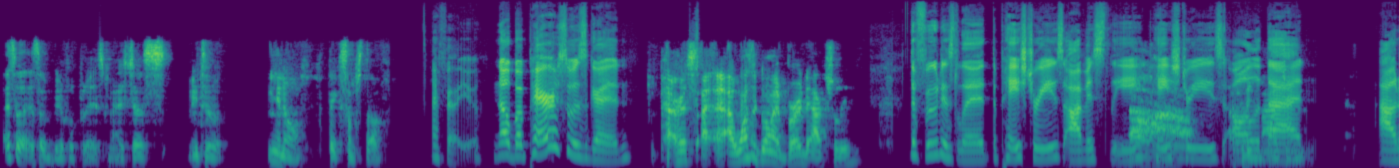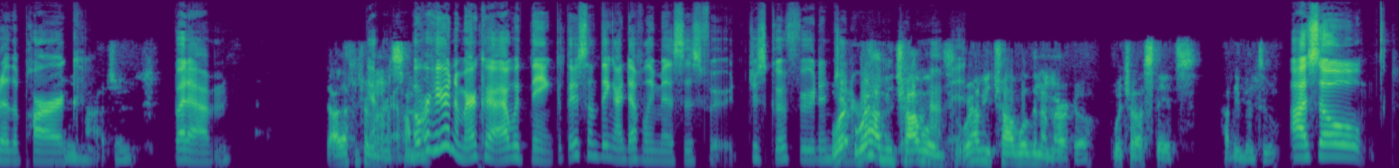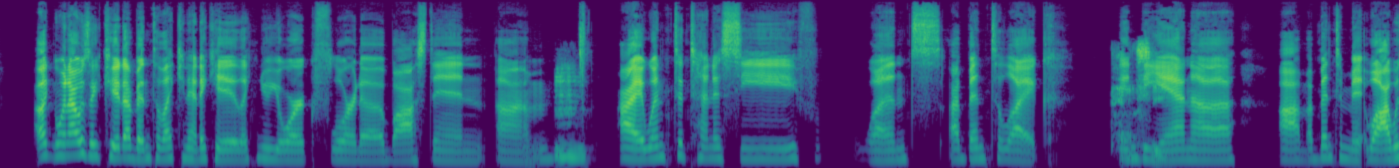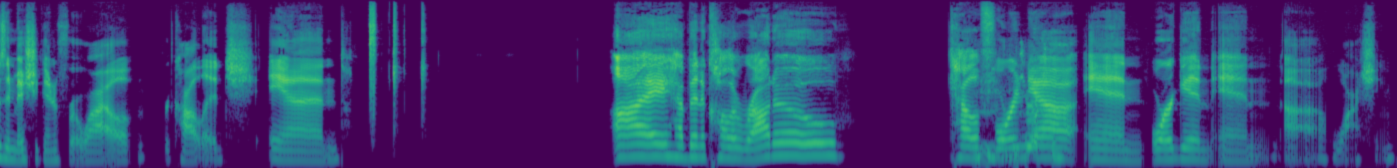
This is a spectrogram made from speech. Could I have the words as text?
It's a it's a beautiful place, man. It's just need to you know fix some stuff. I feel you. No, but Paris was good. Paris. I I want to go on my birthday actually. The food is lit. The pastries, obviously, Ah, pastries, all of that out of the park. imagine. But um, I'll definitely try yeah, to go in summer. Over here in America, I would think there's something I definitely miss is food. Just good food and. Where general. where have you traveled? have. Where have you traveled in America? Which uh, states have you been to? Uh, so like when I was a kid, I've been to like Connecticut, like New York, Florida, Boston. Um, hmm I went to Tennessee once. I've been to like Tennessee. Indiana. Um, I've been to Mi- well, I was in Michigan for a while for college, and I have been to Colorado, interesting. California, and Oregon, and uh, Washington.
